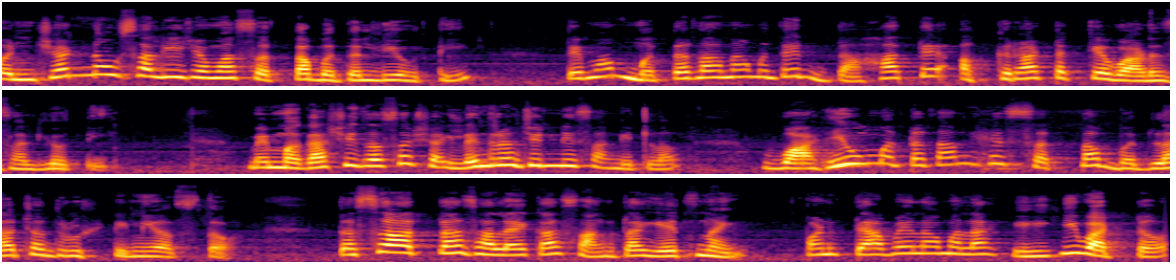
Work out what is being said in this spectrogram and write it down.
पंच्याण्णव साली जेव्हा सत्ता बदलली होती तेव्हा मतदानामध्ये दहा ते अकरा टक्के वाढ झाली होती. मी मगाशी जसं शैलेंद्रजींनी सांगितलं वाढीव मतदान हे सत्ता बदलाच्या दृष्टीने असतं. तसं आत्ता झालं आहे का सांगता येत नाही पण त्यावेळेला मला हेही वाटतं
